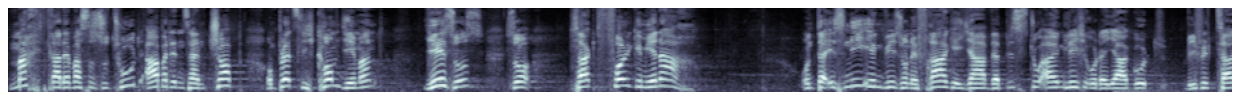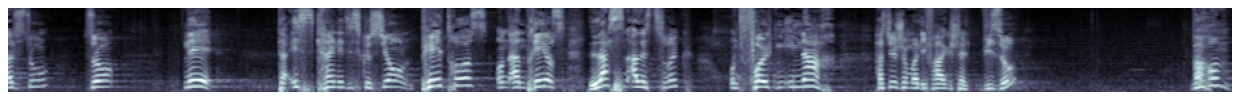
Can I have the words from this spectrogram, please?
macht gerade was er so tut, arbeitet in seinem Job und plötzlich kommt jemand, Jesus, so sagt, folge mir nach. Und da ist nie irgendwie so eine Frage, ja, wer bist du eigentlich? Oder ja, gut, wie viel zahlst du? So. Nee, da ist keine Diskussion. Petrus und Andreas lassen alles zurück und folgen ihm nach. Hast du dir schon mal die Frage gestellt, wieso? Warum?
